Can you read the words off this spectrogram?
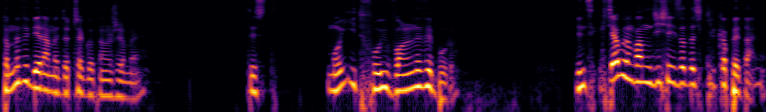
To my wybieramy, do czego dążymy. To jest mój i Twój wolny wybór. Więc chciałbym Wam dzisiaj zadać kilka pytań.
